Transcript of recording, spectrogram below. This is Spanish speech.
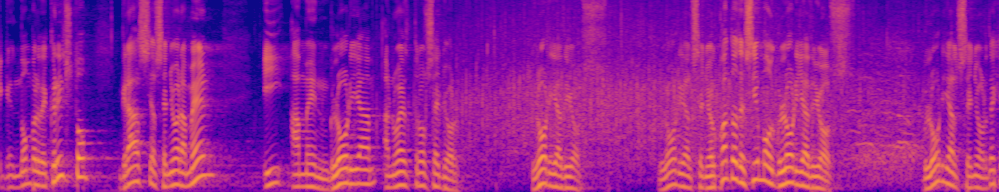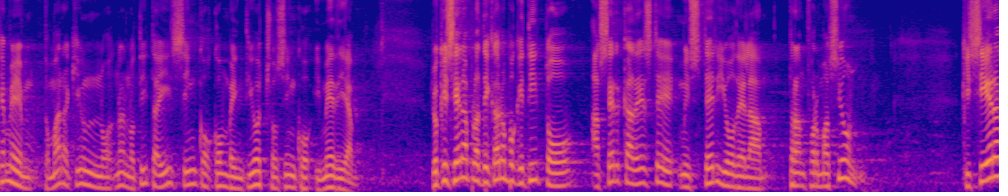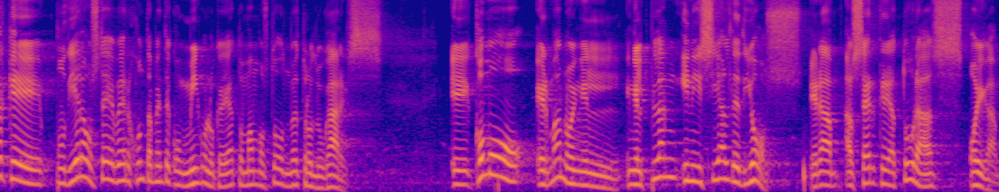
En el nombre de Cristo, gracias Señor, amén y amén. Gloria a nuestro Señor. Gloria a Dios. Gloria al Señor. ¿Cuántos decimos gloria a Dios? Gloria al Señor. Déjeme tomar aquí una notita ahí, 5 con 28, 5 y media. Yo quisiera platicar un poquitito acerca de este misterio de la transformación. Quisiera que pudiera usted ver juntamente conmigo en lo que ya tomamos todos nuestros lugares. Eh, como hermano en el, en el plan inicial de Dios era hacer criaturas, oiga,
